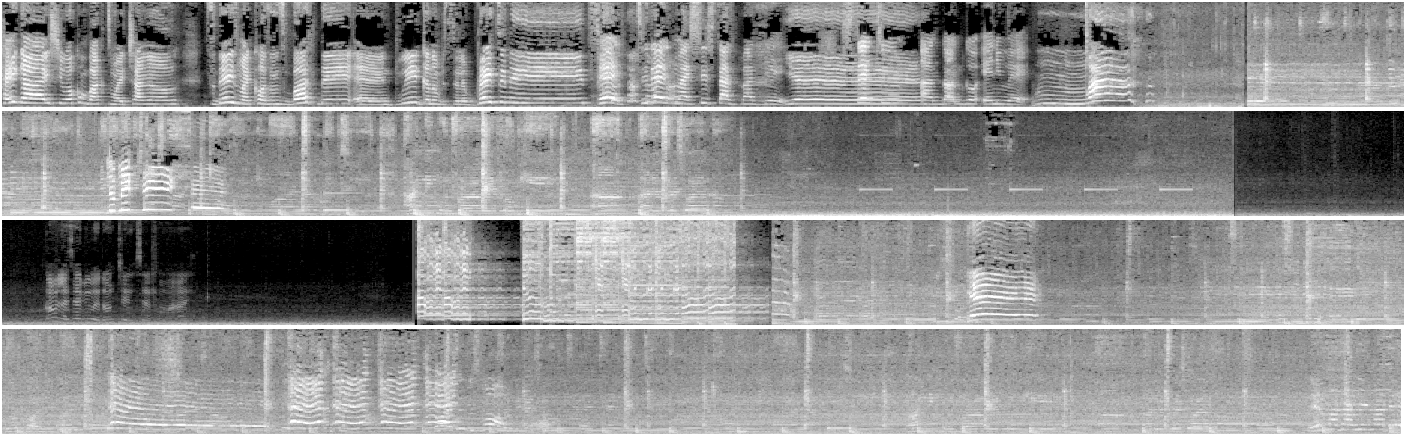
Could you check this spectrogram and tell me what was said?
Hey guys, welcome back to my channel. Today is my cousin's birthday and we're gonna be celebrating it. Hey, today is my sister's birthday. Yay! Stay tuned and don't go anywhere. Mwah! Then my.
